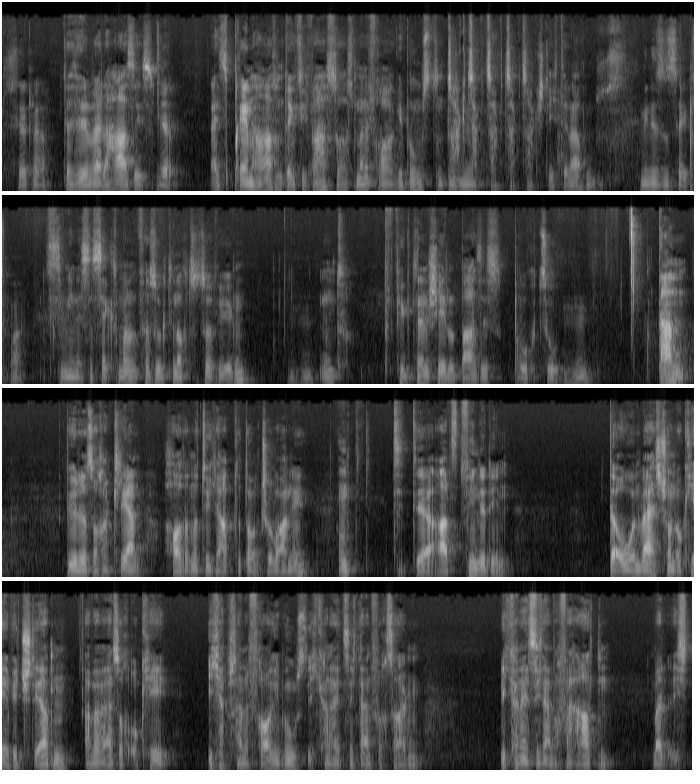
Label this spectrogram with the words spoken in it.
Sehr klar. Das ist, weil er Hase ist. Ja. Als Brennhas und denkt sich, was, du hast meine Frau gebumst und zack, zack, zack, zack, zack, sticht den ab. Mindestens sechsmal. Mindestens sechsmal und versucht ihn noch zu erwürgen und fügt einen Schädelbasisbruch zu. Dann würde er das auch erklären, haut er natürlich ab, der Don Giovanni, und der Arzt findet ihn. Der Owen weiß schon, okay, er wird sterben, aber er weiß auch, okay, ich habe seine Frau gebumst, ich kann jetzt nicht einfach sagen, ich kann jetzt nicht einfach verraten, weil ich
